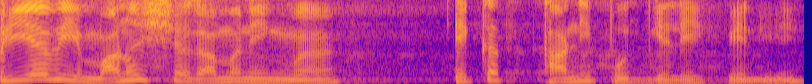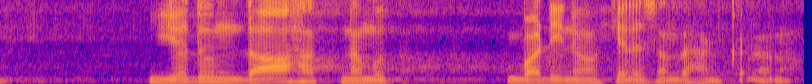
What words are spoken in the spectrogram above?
පියවි මනුෂ්‍ය ගමනින්ම එක තනි පුද්ගලයෙක් වෙනුවෙන්. යොදුන් දාහක් නමුත් බඩිනව කෙල සඳහන් කරනවා.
